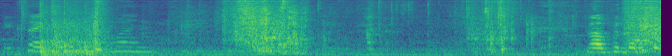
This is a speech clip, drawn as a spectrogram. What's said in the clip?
Excited na naman. Napunta na sa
